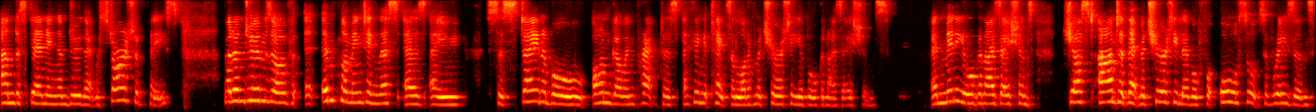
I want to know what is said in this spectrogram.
understanding and do that restorative piece. But in terms of uh, implementing this as a sustainable, ongoing practice, I think it takes a lot of maturity of organizations. And many organizations just aren't at that maturity level for all sorts of reasons.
